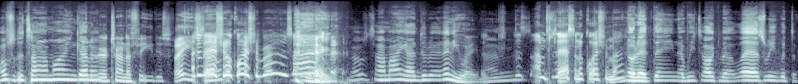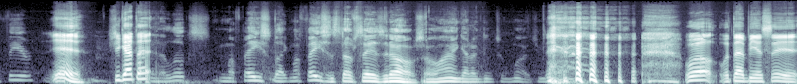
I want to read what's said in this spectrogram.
Most of the time, I ain't gotta. They're trying to feed his face. I just though. asked you a question, bro. It's all right. Most of the time, I ain't gotta do that anyway, man. Just- I'm just asking a question, man. You know that thing that we talked about last week with the fear Yeah, she got that. and the looks, my face, like my face and stuff says it all. So I ain't gotta do too much. you know? well, with that being said,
